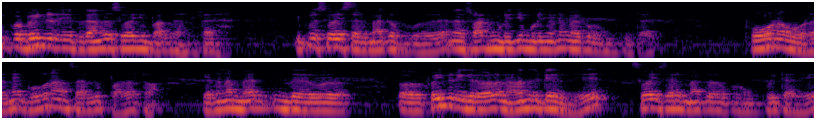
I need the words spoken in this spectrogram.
இப்போ பெயிண்ட் அடிச்சிட்டு இருக்காங்க சிவாஜி பார்க்குறாங்கல்ல இப்போ சிவாஜி சார் மேக்கப் நான் ஸ்டார்ட் முடிஞ்சு முடிஞ்சோடனே மேக்கப் போயிட்டார். போன உடனே குகநாதன் சாருக்கு பதட்டம். என்னென்னா மே இந்த பெயிண்ட் அடிக்கிற வேலை நடந்துக்கிட்டே இருக்குது சிவாஜி சார் மேக்கப் போயிட்டார் போயிட்டாரு.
